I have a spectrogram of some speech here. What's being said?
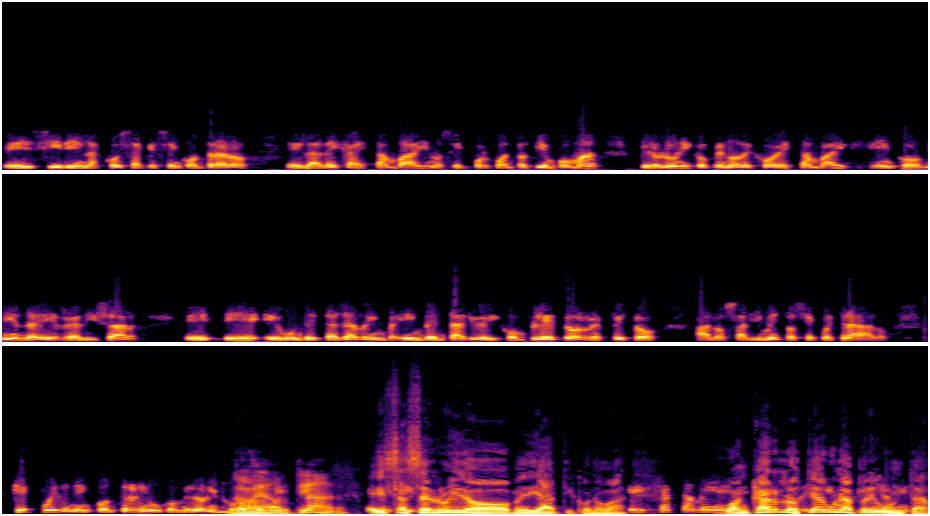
es decir, en las cosas que se encontraron, eh, la deja stand-by, no sé por cuánto tiempo más, pero lo único que no dejó stand-by, encomienda es realizar este, eh, un detallado inventario y completo respecto a los alimentos secuestrados. ¿Qué pueden encontrar en un comedor? En un comedor, claro. Es hacer ruido mediático nomás. Exactamente. Juan Carlos, te hago una pregunta.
